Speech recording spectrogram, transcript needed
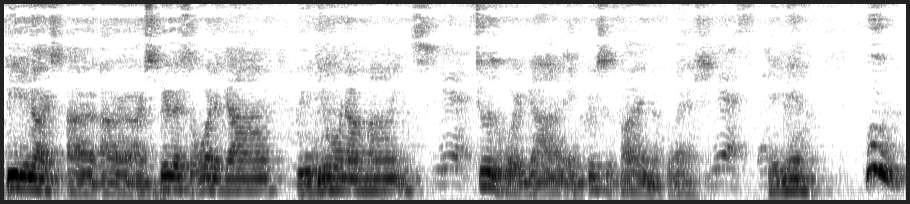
feeding our, our, our, our spirits, the Word of God, renewing our minds Yes. to the Word of God and crucifying the flesh. Yes. Amen. Woo.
